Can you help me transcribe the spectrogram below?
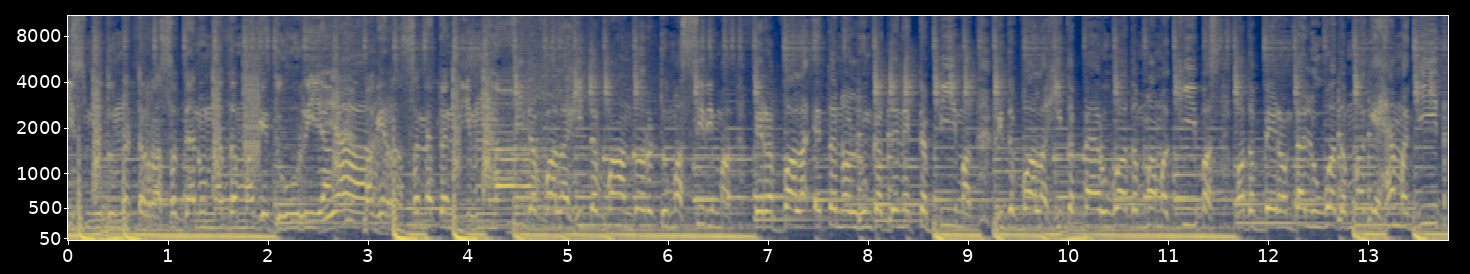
ඉස්මුදුනට රස දැනුනද මගේ දූරියන් මගේ රස නැත නිම්නා. විදවල හිත වාන්දොරටු මස්සිරිමත් පෙරබල එතනොල් හුඟ දෙනෙක්ට බීමත් රිදවල හිත පැරුවාද මම කීබස්. පද බේරම් බැලුවද මගේ හැම ගීතත්.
